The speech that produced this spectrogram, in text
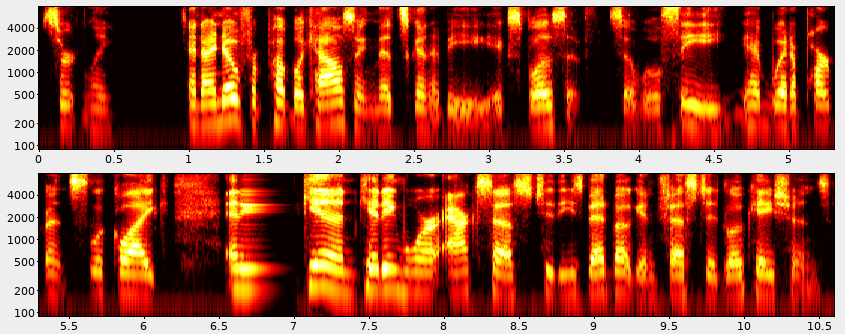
certainly. And I know for public housing, that's going to be explosive. So we'll see eh, what apartments look like. And again, getting more access to these bedbug infested locations.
